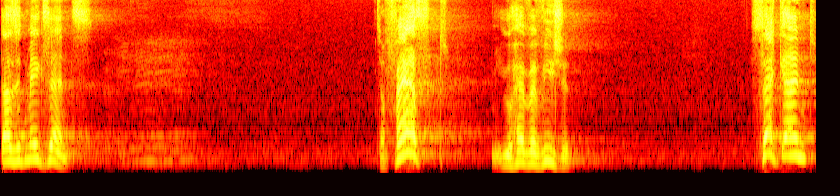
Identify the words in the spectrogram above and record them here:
does it make sense so first you have a vision. Second,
